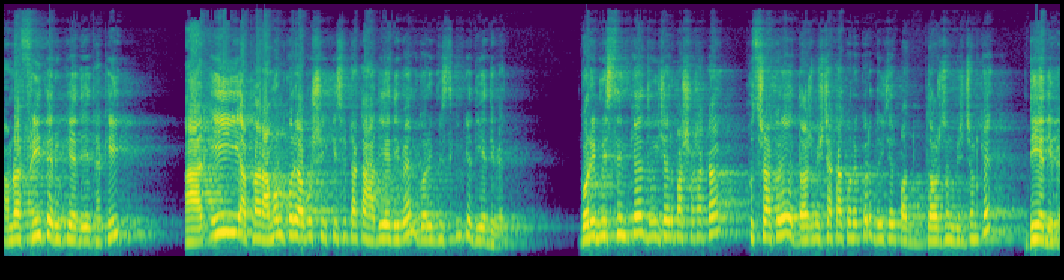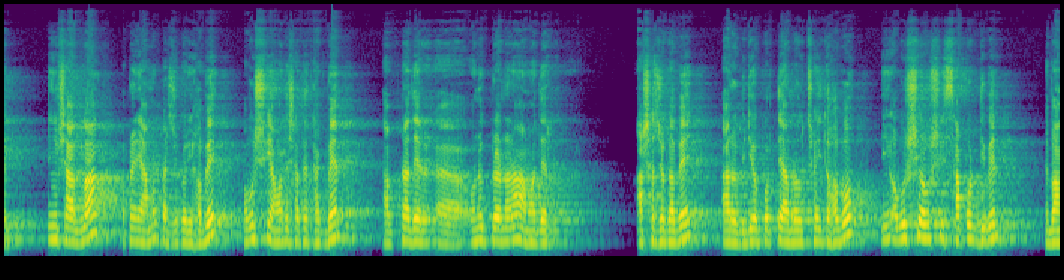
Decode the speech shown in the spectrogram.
আমরা ফ্রিতে রুকিয়ে দিয়ে থাকি। আর এই আপনার আমল করে অবশ্যই কিছু টাকা হাদিয়ে দিবেন, গরিব মিসকিনকে দিয়ে দিবেন। গরিব মিসকিনকে দুই চার পাঁচশো টাকা খুচরা করে দশ বিশ টাকা করে করে দুই চার দশজন বিশ জনকে দিয়ে দিবেন। ইনশাআল্লাহ আপনার এই আমল কার্যকরী হবে। অবশ্যই আমাদের সাথে থাকবেন। আপনাদের অনুপ্রেরণা আমাদের আশা যোগাবে। আরও ভিডিও করতে আমরা উৎসাহিত হব। অবশ্যই অবশ্যই সাপোর্ট দিবেন এবং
